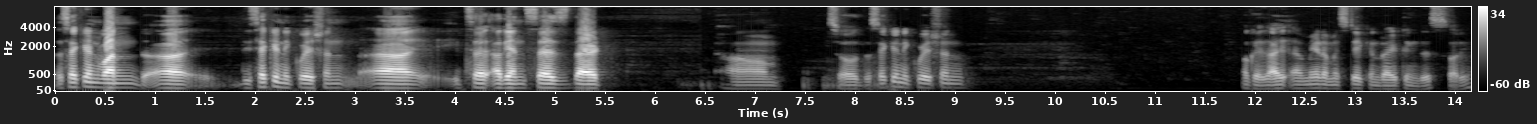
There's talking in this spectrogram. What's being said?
the second one, uh, the second equation, uh, it again says that, um, so the second equation, okay, I, I made a mistake in writing this, sorry.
